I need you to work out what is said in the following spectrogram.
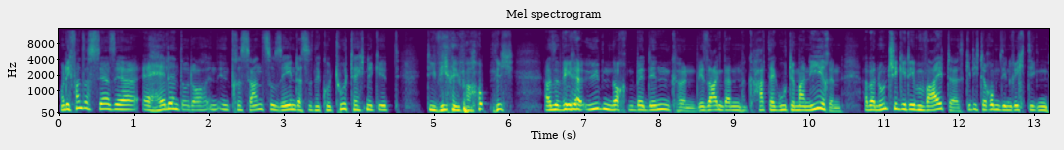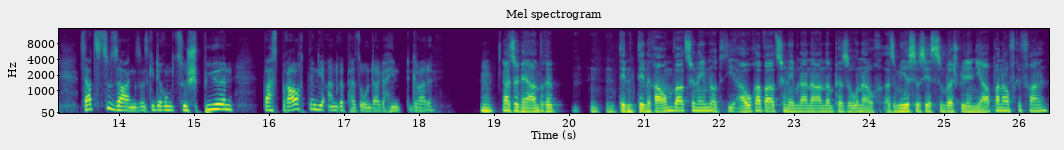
Und ich fand das sehr, sehr erhellend und auch interessant zu sehen, dass es eine Kulturtechnik gibt, die wir überhaupt nicht, also weder üben noch bedienen können. Wir sagen dann, hat er gute Manieren. Aber Nunchi geht eben weiter. Es geht nicht darum, den richtigen Satz zu sagen, sondern es geht darum zu spüren, was braucht denn die andere Person da hinten gerade. Hm. Also eine andere, den, den Raum wahrzunehmen oder die Aura wahrzunehmen einer anderen Person auch. Also mir ist das jetzt zum Beispiel in Japan aufgefallen,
